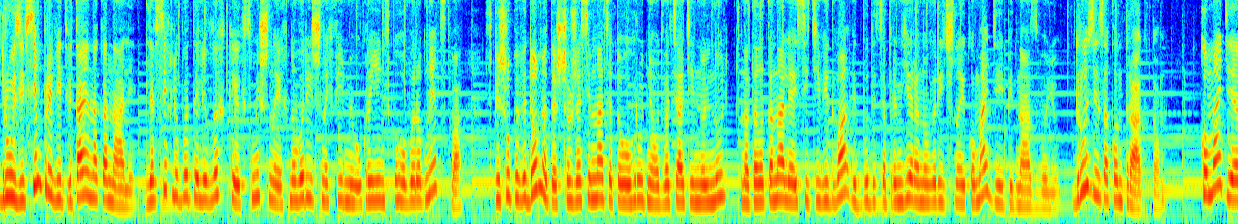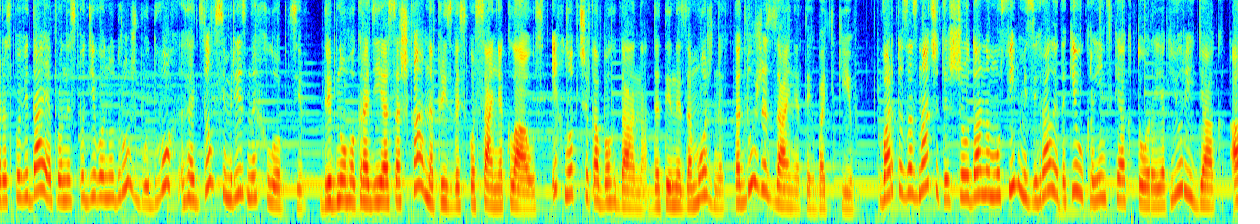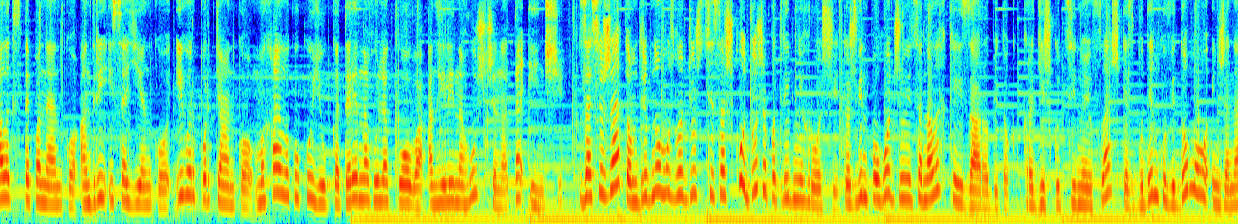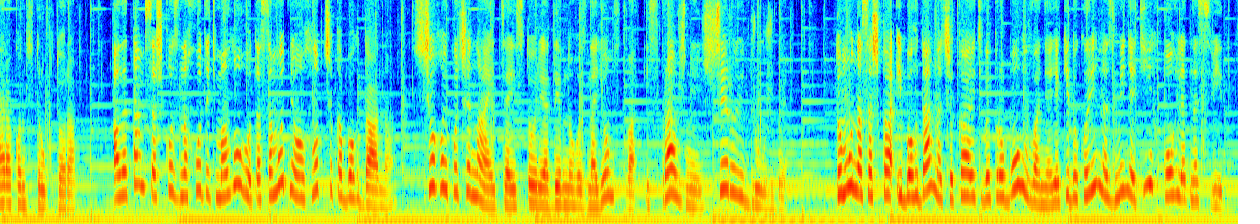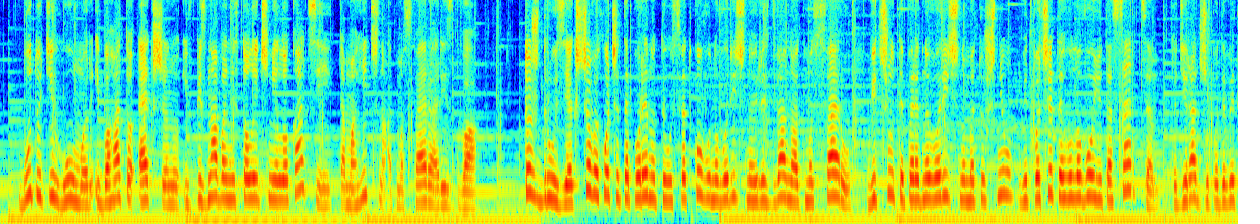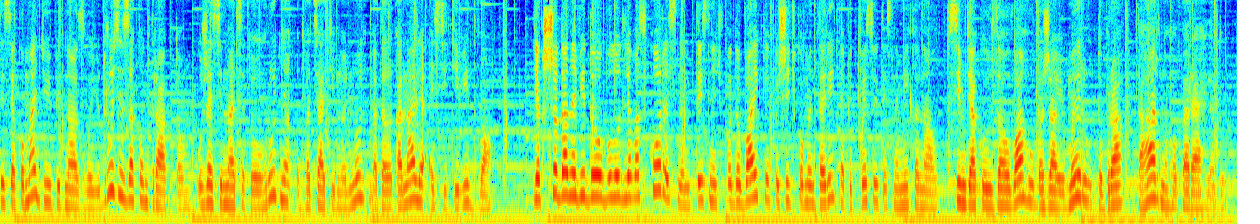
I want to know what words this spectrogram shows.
Друзі, всім привіт! Вітаю на каналі! Для всіх любителів легких, смішних, новорічних фільмів українського виробництва спішу повідомити, що вже 17 грудня о 20.00 на телеканалі ICTV 2 відбудеться прем'єра новорічної комедії під назвою Друзі за контрактом. Комедія розповідає про несподівану дружбу двох геть зовсім різних хлопців: дрібного крадія Сашка на прізвисько Саня Клаус і хлопчика Богдана, дитини заможних та дуже зайнятих батьків. Варто зазначити, що у даному фільмі зіграли такі українські актори, як Юрій Дяк, Алекс Степаненко, Андрій Ісаєнко, Ігор Портянко, Михайло Кукуюк, Катерина Гулякова, Ангеліна Гущина та інші. За сюжетом дрібному злодюжці Сашку дуже потрібні гроші, тож він погоджується на легкий заробіток крадіжку цінної флешки з будинку відомого інженера-конструктора. Але там Сашко знаходить малого та самотнього хлопчика Богдана, з чого й починається історія дивного знайомства і справжньої щирої дружби. Тому на Сашка і Богдана чекають випробовування, які докорінно змінять їх погляд на світ. Будуть і гумор, і багато екшену, і впізнавані столичні локації та магічна атмосфера Різдва. Тож, друзі, якщо ви хочете поринути у святкову новорічну і різдвяну атмосферу, відчути передноворічну метушню, відпочити головою та серцем, тоді раджу подивитися комедію під назвою Друзі за контрактом уже 17 грудня о 20.00 на телеканалі ICTV 2. Якщо дане відео було для вас корисним, тисніть вподобайки, пишіть коментарі та підписуйтесь на мій канал. Всім дякую за увагу, бажаю миру, добра та гарного перегляду.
